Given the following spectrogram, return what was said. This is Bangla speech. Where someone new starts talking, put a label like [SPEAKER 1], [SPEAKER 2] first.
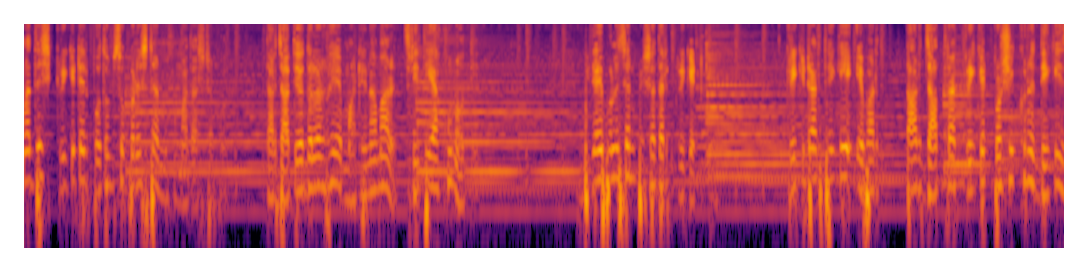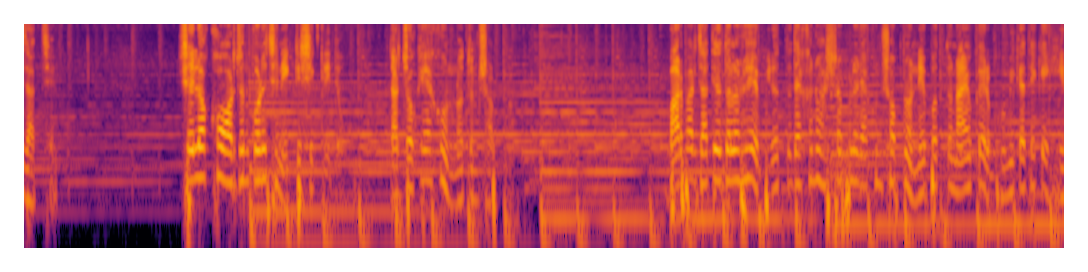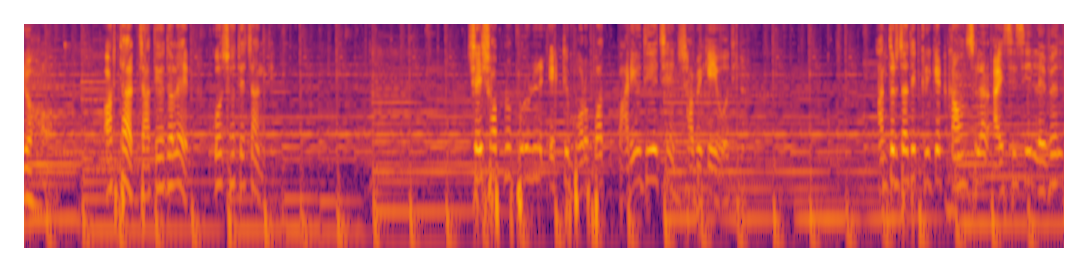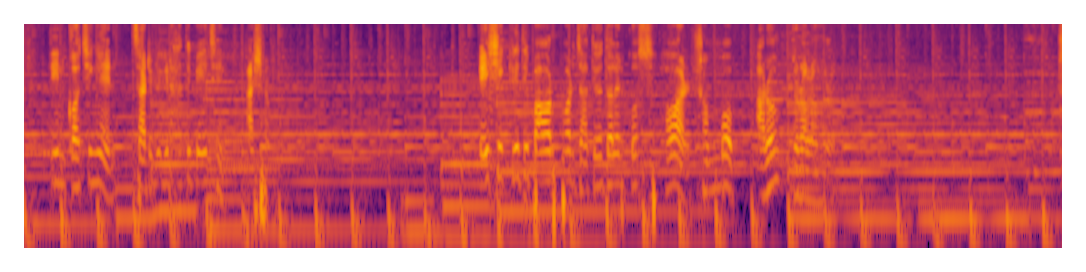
[SPEAKER 1] বাংলাদেশ ক্রিকেটের প্রথম সুপারস্টার মোহাম্মদ আশরাফুল। তার জাতীয় দলের হয়ে মাঠে নামার স্মৃতি এখনও বিদায় বলেছেন পেশাদার ক্রিকেটকে। ক্রিকেটার থেকে এবার তার যাত্রা ক্রিকেট প্রশিক্ষণের দিকেই যাচ্ছে। সেই লক্ষ্য অর্জন করেছেন একটি স্বীকৃতিও। তার চোখে এখন নতুন স্বপ্ন। বারবার জাতীয় দলের হয়ে বীরত্ব দেখানো আশরাফুলের এখন স্বপ্ন নেপথ্য নায়কের ভূমিকা থেকে হিরো হওয়া। অর্থাৎ জাতীয় দলের কোচ হতে চান তিনি। সেই স্বপ্ন পূরণের একটি বড় পথ পাড়িও দিয়েছেন সাবেক এই অধিনায়ক। আন্তর্জাতিক ক্রিকেট কাউন্সিলর আইসিসি লেভেল তিন কোচিংয়ের সার্টিফিকেট হাতে পেয়েছেন আশরাফুল এই স্বীকৃতি পাওয়ার পর জাতীয় দলের কোচ হওয়ার সম্ভব আরও জোরালো হলো।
